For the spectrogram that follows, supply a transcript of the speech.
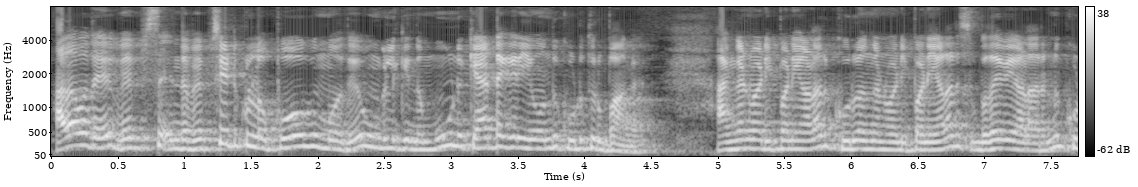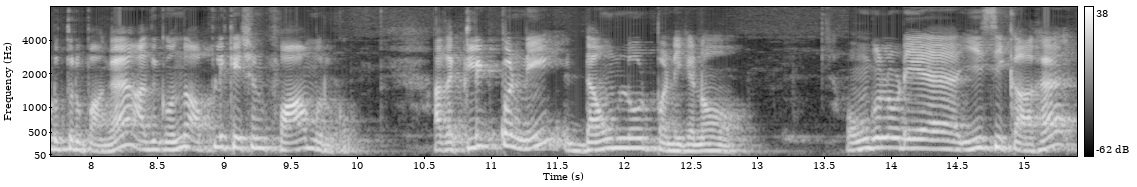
அதாவது வெப்சை இந்த வெப்சைட்டுக்குள்ளே போகும்போது உங்களுக்கு இந்த மூணு கேட்டகரியை வந்து கொடுத்துருப்பாங்க. அங்கன்வாடி பணியாளர் குறு அங்கன்வாடி பணியாளர் உதவியாளர்னு கொடுத்துருப்பாங்க. அதுக்கு வந்து அப்ளிகேஷன் ஃபார்ம் இருக்கும். அதை கிளிக் பண்ணி டவுன்லோட் பண்ணிக்கணும். உங்களுடைய ஈஸிக்காக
